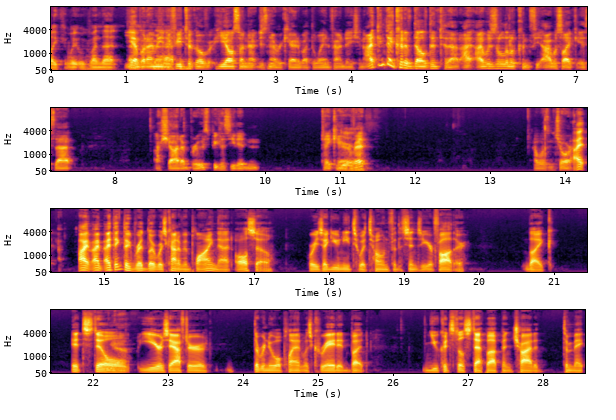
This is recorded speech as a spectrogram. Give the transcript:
like when that Yeah, that- but I that mean, if he took over, he also ne- just never cared about the Wayne Foundation. I think they could have delved into that. I, I was a little confused. I was like, is that a shot at Bruce because he didn't take care of it? I wasn't sure. I, I I think the Riddler was kind of implying that also, where he's like, you need to atone for the sins of your father. Like, it's still years after the renewal plan was created, but you could still step up and try to to make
